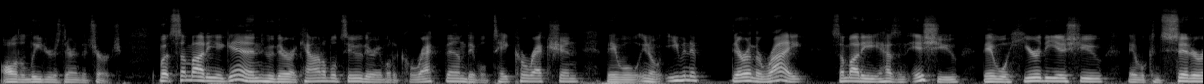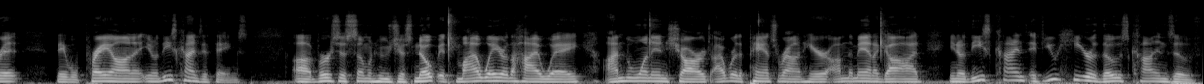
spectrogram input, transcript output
all the leaders there in the church. But somebody, again, who they're accountable to, they're able to correct them, they will take correction, they will, you know, even if they're in the right, somebody has an issue, they will hear the issue, they will consider it they will pray on it, you know, these kinds of things. Uh, versus someone who's just, nope, it's my way or the highway. I'm the one in charge. I wear the pants around here. I'm the man of God. You know, these kinds, if you hear those kinds of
